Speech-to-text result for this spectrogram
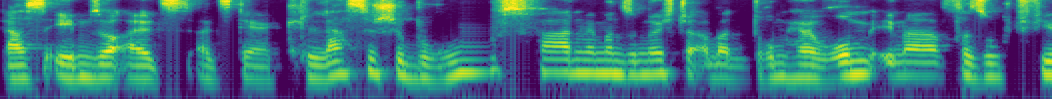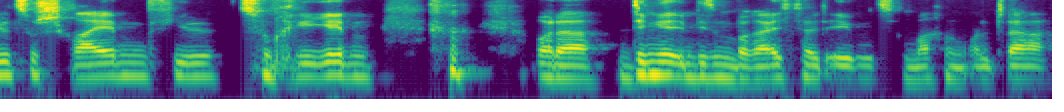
das eben so als, als der klassische Berufsfaden, wenn man so möchte, aber drumherum immer versucht, viel zu schreiben, viel zu reden oder Dinge in diesem Bereich halt eben zu machen. Und da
